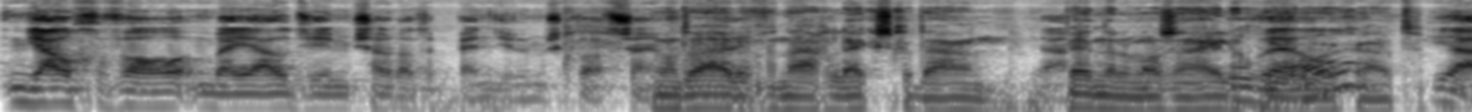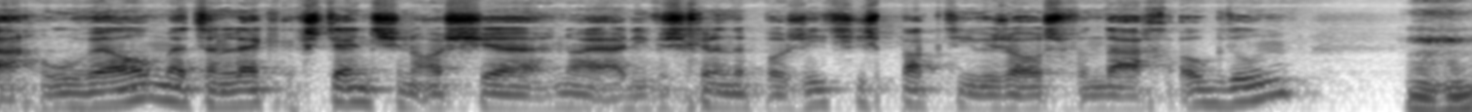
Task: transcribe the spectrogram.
in jouw geval, bij jouw gym, zou dat een pendulum squat zijn. Want wij hebben vandaag legs gedaan. Ja. Pendulum was een hele goede workout. ja, hoewel met een leg extension, als je nou ja, die verschillende posities pakt, die we zoals vandaag ook doen, Mhm.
